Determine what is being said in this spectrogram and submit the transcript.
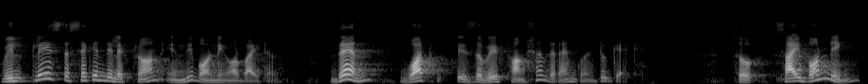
we will place the second electron in the bonding orbital then what is the wave function that I am going to get. So, psi bonding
